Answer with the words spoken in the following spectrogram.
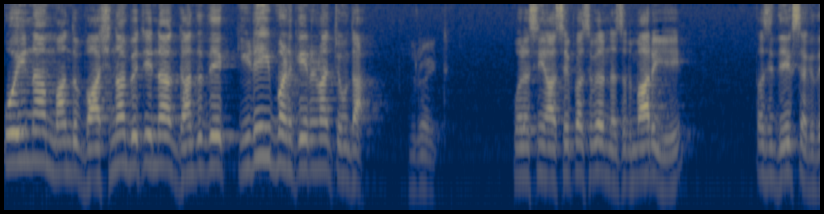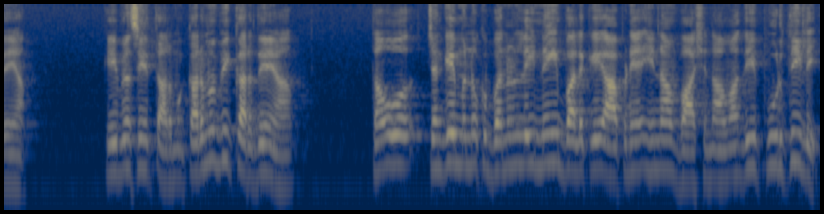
ਉਹ ਇਹਨਾਂ ਮੰਦ ਵਾਸ਼ਨਾ ਵਿੱਚ ਇਹਨਾਂ ਗੰਦ ਦੇ ਕੀੜੇ ਹੀ ਬਣ ਕੇ ਰਹਿਣਾ ਚਾਹੁੰਦਾ। ਰਾਈਟ ਔਰ ਅਸੀਂ ਆਸੇ-ਪਾਸੇ ਵੱਲ ਨਜ਼ਰ ਮਾਰੀਏ ਤਾਂ ਅਸੀਂ ਦੇਖ ਸਕਦੇ ਹਾਂ ਕਿ ਵੀ ਅਸੀਂ ਧਰਮ ਕਰਮ ਵੀ ਕਰਦੇ ਹਾਂ ਤਾਂ ਉਹ ਚੰਗੇ ਮਨੁੱਖ ਬਣਨ ਲਈ ਨਹੀਂ ਬਲਕਿ ਆਪਣੇ ਇਹਨਾਂ ਵਾਸ਼ਨਾਵਾਂ ਦੀ ਪੂਰਤੀ ਲਈ।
